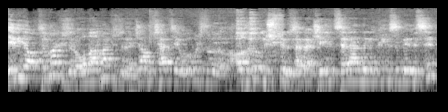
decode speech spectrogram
evi yaptırmak üzere, onarmak üzere cam, çerçeve, ıvır zıvır, ahırın üstü, seren, şeyin, serenlerin kıyısı berisi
